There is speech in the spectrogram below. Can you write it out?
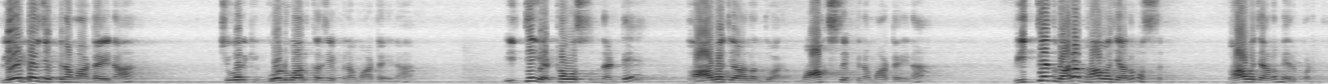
ప్లేటో చెప్పిన మాట అయినా చివరికి గోల్వాల్కర్ చెప్పిన మాట అయినా విద్య ఎట్లా వస్తుందంటే భావజాలం ద్వారా మార్క్స్ చెప్పిన మాట అయినా విద్య ద్వారా భావజాలం వస్తుంది. భావజాలం ఏర్పడుతుంది.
